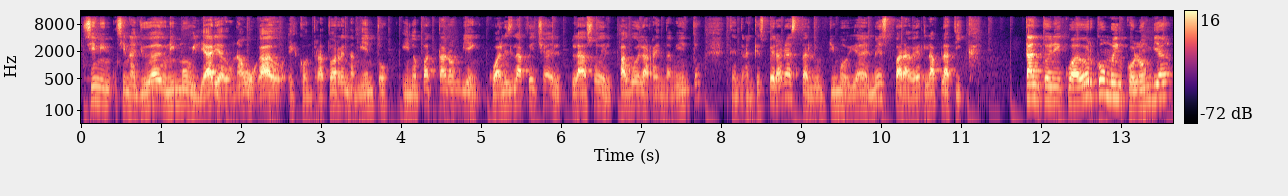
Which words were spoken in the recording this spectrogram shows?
sin, ayuda de una inmobiliaria, de un abogado, el contrato de arrendamiento y no pactaron bien cuál es la fecha del plazo del pago del arrendamiento, tendrán que esperar hasta el último día del mes para ver la platica. Tanto en Ecuador como en Colombia,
